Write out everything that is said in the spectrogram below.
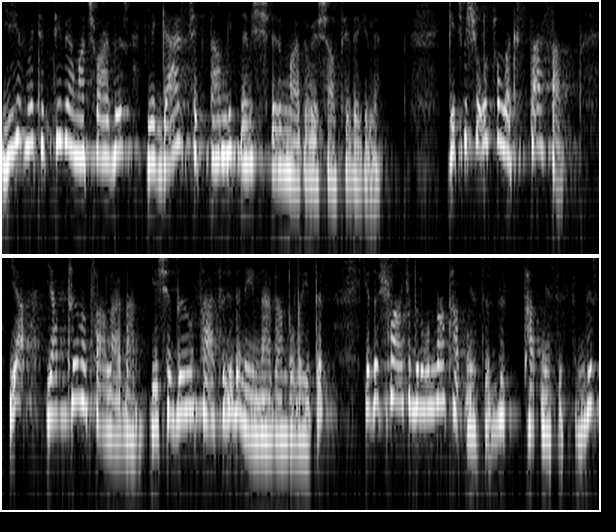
ya hizmet ettiği bir amaç vardır ya gerçekten bitmemiş işlerin vardır o yaşantıyla ilgili. Geçmişi unutmamak istersen ya yaptığın hatalardan, yaşadığın sarsıcı deneyimlerden dolayıdır ya da şu anki durumundan tatminsizdir, tatminsizsindir.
